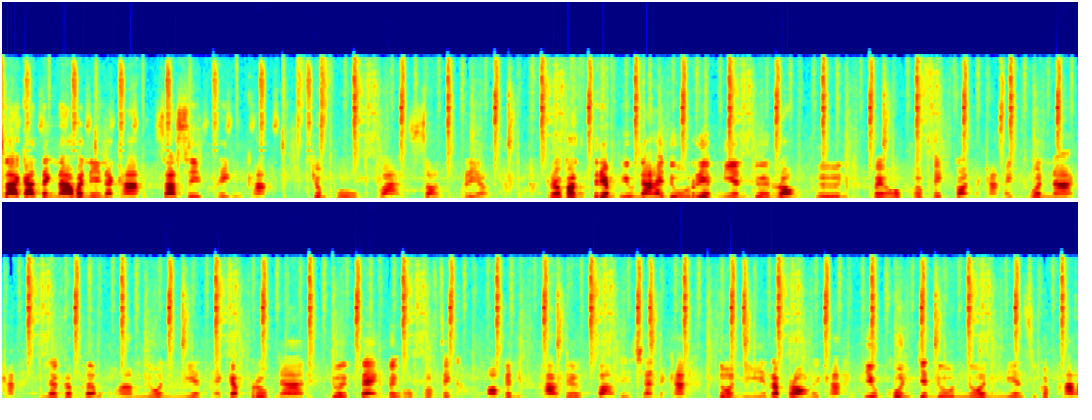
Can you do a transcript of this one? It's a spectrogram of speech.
สไตล์การแต่งหน้าวันนี้นะคะ Sassy Pink ค่ะ ชมพูหวานซ่อนเปรี้ยวค่ะ เราก็เตรียมผิวหน้าให้ดูเรียบเนียนด้วยรองพื้น Bio Perfect ก่อนนะคะ ให้ทั่วหน้าค่ะ แล้วก็เพิ่มความนวลเนียนให้กับรูปหน้าด้วยแป้ง Bio Perfect Organic Powder Foundation นะคะ ตัวนี้รับรองเลยค่ะ ผิวคุณจะดูนวลเนียนสุขภาพ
